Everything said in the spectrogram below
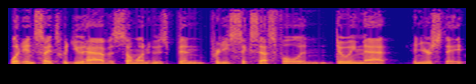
what insights would you have as someone who's been pretty successful in doing that in your state?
